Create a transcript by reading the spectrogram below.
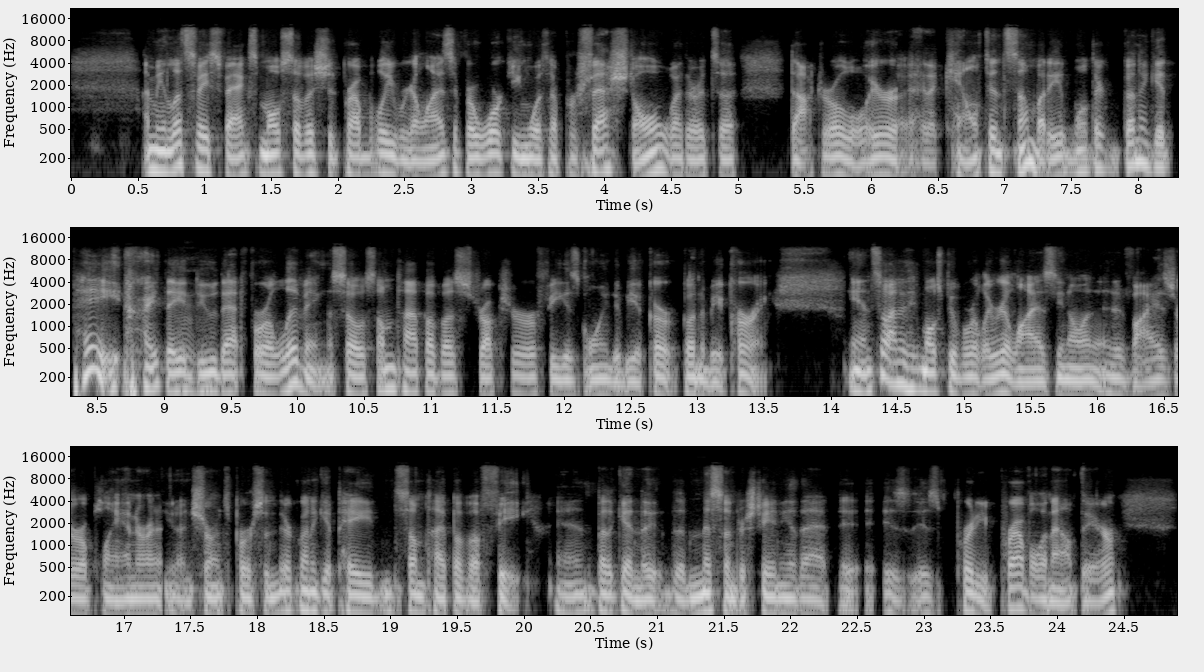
i mean let's face facts most of us should probably realize if we're working with a professional whether it's a doctor a lawyer an accountant somebody well they're going to get paid right they Mhm. do that for a living so some type of a structure or fee is going to be occur going to be occurring and so I don't think most people really realize, you know, an, an advisor, a planner, an you know, insurance person, they're going to get paid some type of a fee. And but again, the, the misunderstanding of that is is pretty prevalent out there,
